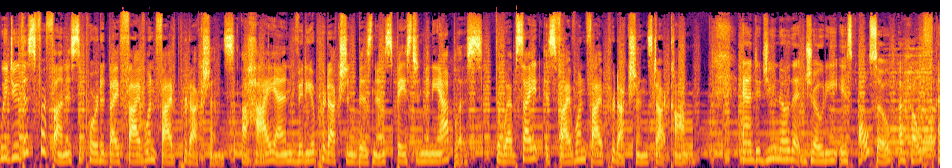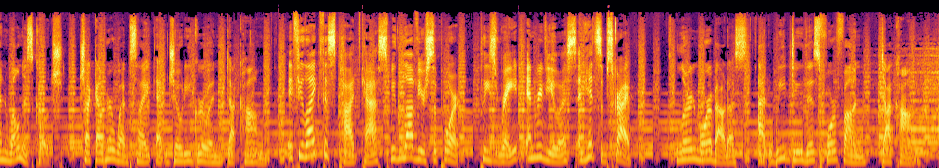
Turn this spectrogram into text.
We Do This for Fun is supported by 515 Productions, a high end video production business based in Minneapolis. The website is 515productions.com. And did you know that Jody is also a health and wellness coach? Check out her website at jodygruen.com. If you like this podcast, we'd love your support. Please rate and review us and hit subscribe. Learn more about us at we do this for fun.com.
